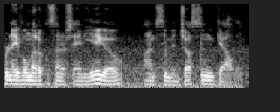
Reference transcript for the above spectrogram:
For Naval Medical Center San Diego, I'm Seaman Justin Galvin.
